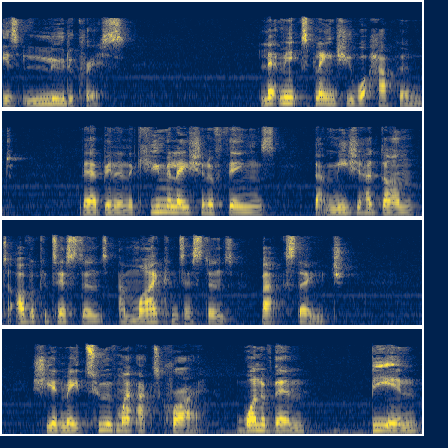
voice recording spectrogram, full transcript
is ludicrous. Let me explain to you what happened. There had been an accumulation of things that Misha had done to other contestants and my contestants backstage. She had made two of my acts cry, one of them being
